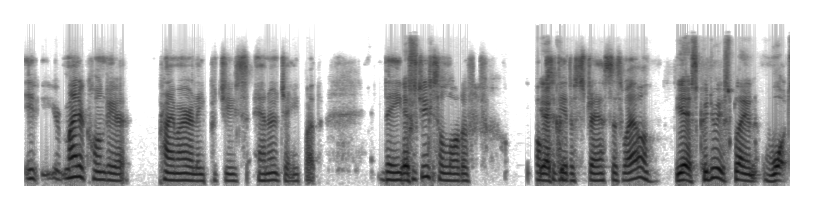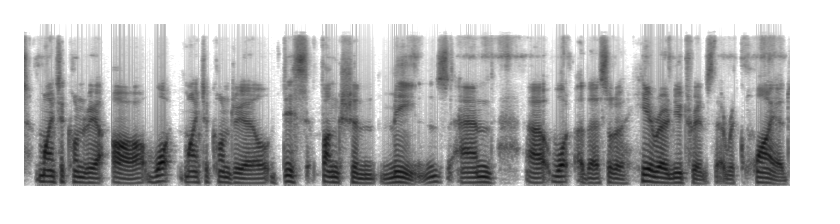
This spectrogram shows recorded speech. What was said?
it, your mitochondria primarily produce energy, but they yes. produce a lot of oxidative yeah, stress as well. Yes, could you explain what mitochondria are, what mitochondrial dysfunction means, and uh, what are the sort of hero nutrients that are required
